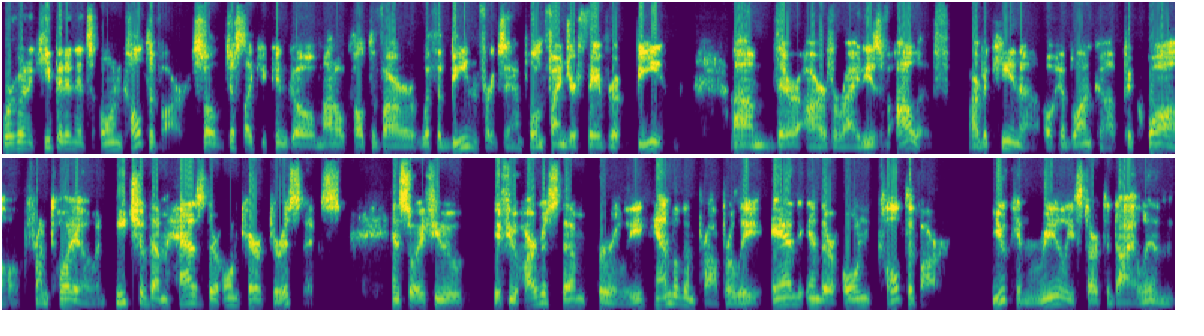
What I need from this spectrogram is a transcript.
we're going to keep it in its own cultivar. So just like you can go monocultivar with a bean, for example, and find your favorite bean, um, there are varieties of olive. Arbequina, Hoja Blanca, Picual, Frantoio, and each of them has their own characteristics. And so if you if you harvest them early, handle them properly, and in their own cultivar, you can really start to dial in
